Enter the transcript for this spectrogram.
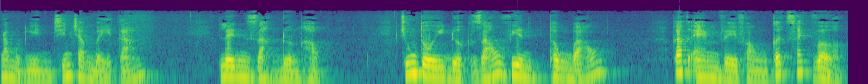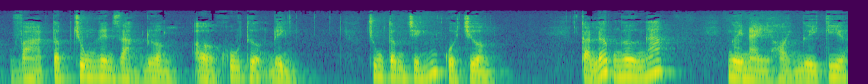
năm 1978 lên giảng đường học. Chúng tôi được giáo viên thông báo các em về phòng cất sách vở và tập trung lên giảng đường ở khu thượng đình, trung tâm chính của trường. Cả lớp ngơ ngác, người này hỏi người kia,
